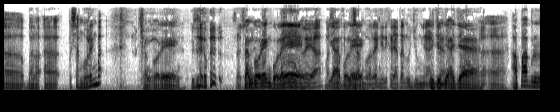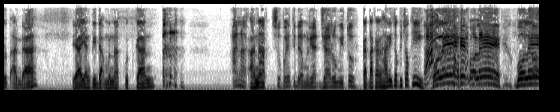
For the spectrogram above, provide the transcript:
Eh bala eh, pesang goreng, Pak. Pisang goreng. Bisa ya? Pisang goreng boleh. Boleh ya, masukin Ya, boleh. pisang goreng jadi kelihatan ujungnya aja. Ujungnya aja. Heeh. Apa menurut Anda ya yang tidak menakutkan Anak anak? supaya tidak melihat jarum itu. Kata Kang Hari coki-coki. Ah. Boleh, boleh. Boleh.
